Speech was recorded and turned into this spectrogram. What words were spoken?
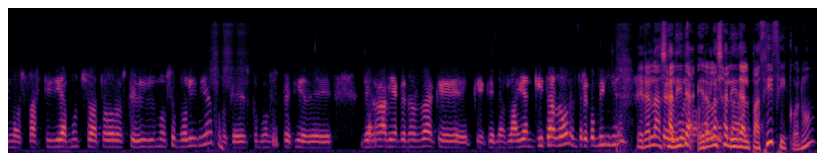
nos fastidia mucho a todos los que vivimos en Bolivia porque es como una especie de, de rabia que nos da que, que, nos la hayan quitado entre comillas. Era la salida, era la salida al Pacífico, ¿no?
